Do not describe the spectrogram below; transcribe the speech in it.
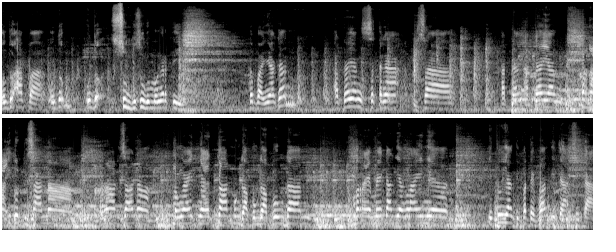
untuk apa? Untuk untuk sungguh-sungguh mengerti. Kebanyakan ada yang setengah bisa, kadang ada yang pernah ikut di sana, pernah di sana mengait-ngaitkan, menggabung-gabungkan, meremehkan yang lainnya. Itu yang di Padepokan tidak suka.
